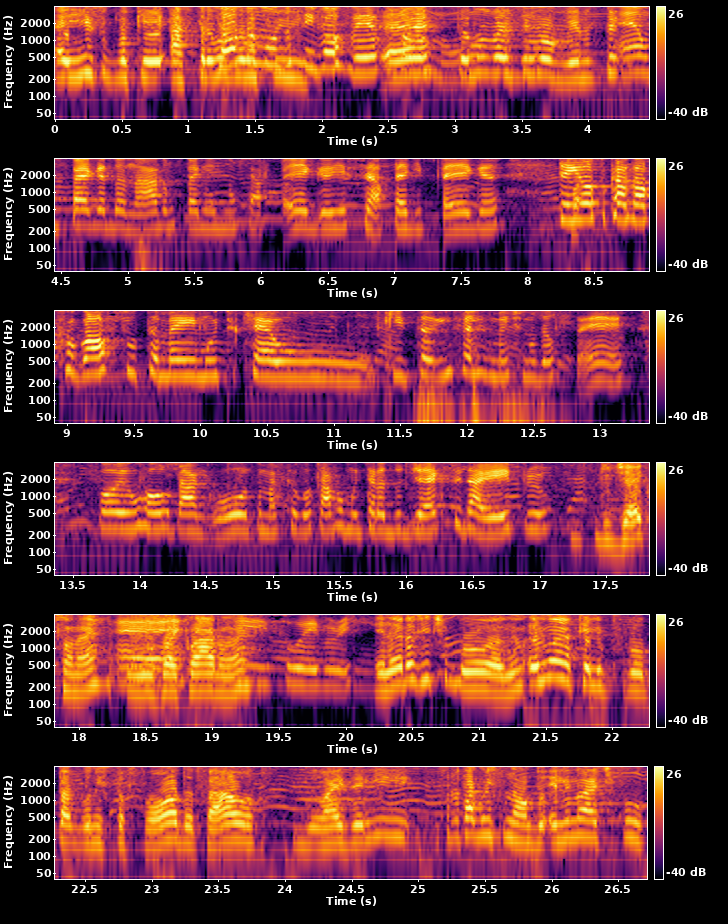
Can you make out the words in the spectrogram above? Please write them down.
É isso, porque as tramas Todo vão mundo se, se. envolveu com É, todo mundo. todo mundo vai se envolvendo. Tem- É um pega danado, um pega e não se apega, e se apega e pega. Tem outro casal que eu gosto também muito, que é o. que infelizmente não deu certo. foi um rolo da gota, mas que eu gostava muito era do Jackson e da April. Do Jackson, né? É, o Zói Claro, né? Isso, o Avery. Ele era gente boa. Ele, não é aquele protagonista foda e tal, mas ele. Protagonista não, ele não é tipo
